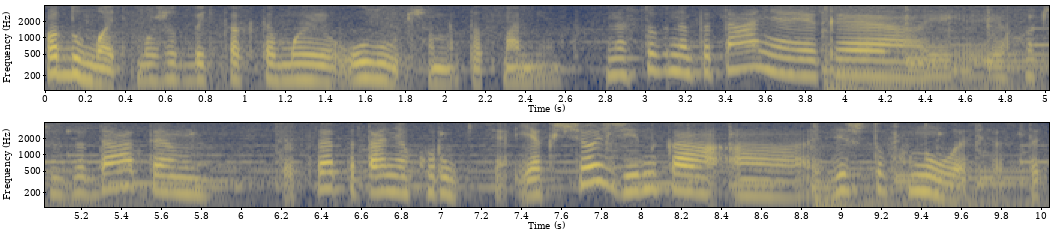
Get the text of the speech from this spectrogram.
подумать, может быть, как-то мы улучшим этот момент. Наступне питання, яке я хочу задати. Тобто це питання корупції. Якщо жінка а, зіштовхнулася з, так,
